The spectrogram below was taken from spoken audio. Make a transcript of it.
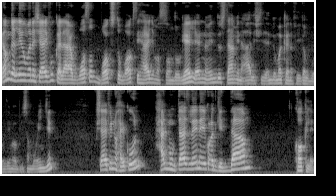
قام قال لهم أنا شايفه كلاعب وسط box to box يهاجم الصندوقين لأنه عنده stamina عالي عنده مكنة في قلبه زي ما بيسموه engine وشايف إنه حيكون حل ممتاز لنا يقعد قدام كوكلين.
